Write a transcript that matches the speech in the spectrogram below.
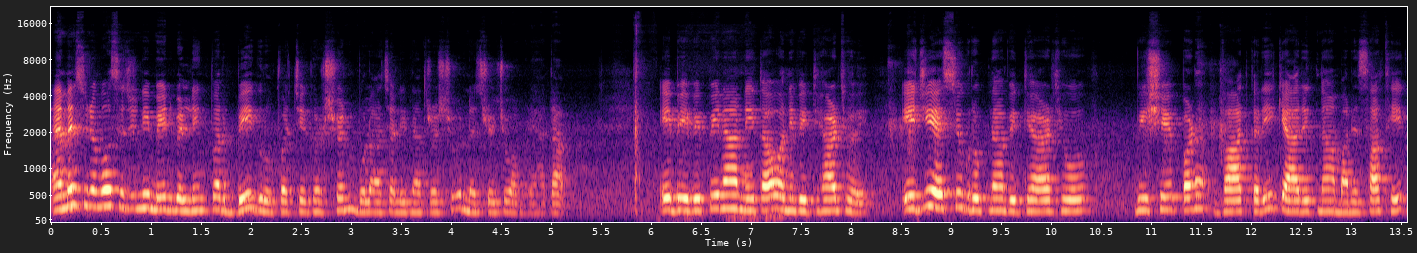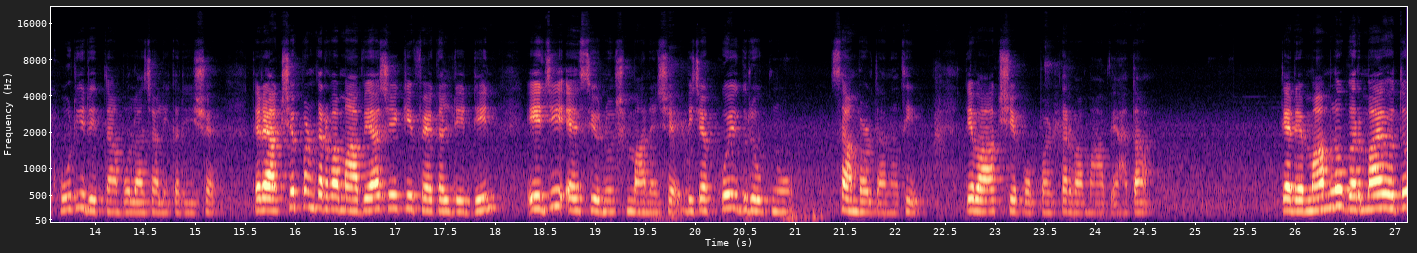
એમએસ યુનિવર્સિટીની મેઇન બિલ્ડિંગ પર બે ગ્રુપ વચ્ચે ઘર્ષણ, બોલાચાલીના દ્રશ્યો નજરે જોવા મળ્યા હતા. એબીવીપીના નેતાઓ અને વિદ્યાર્થીઓએ એજીએસયુ ગ્રુપના વિદ્યાર્થીઓ વિશે પણ વાત કરી કે આ રીતના અમારી સાથે ખોટી રીતના બોલાચાલી કરી છે. ત્યારે આક્ષેપ પણ કરવામાં આવ્યા છે કે ફેકલ્ટી ડીન એજીએસયુનું જ માને છે. બીજા કોઈ ગ્રુપનું સાંભળતા નથી. તેવા આક્ષેપો પણ કરવામાં આવ્યા હતા. ત્યારે મામલો ગરમાયો હતો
